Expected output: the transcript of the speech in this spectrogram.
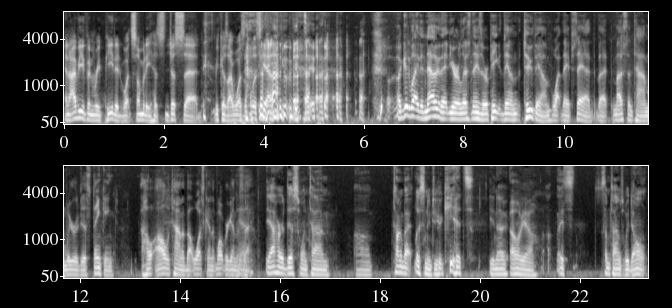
and I've even repeated what somebody has just said because I wasn't listening. A good way to know that you're listening is to repeat them to them what they've said. But most of the time, we were just thinking whole, all the time about what's gonna what we're gonna Yeah. say. Yeah, I heard this one time um, talking about listening to your kids. You know, Oh yeah, it's sometimes we don't.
